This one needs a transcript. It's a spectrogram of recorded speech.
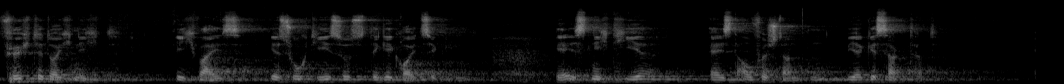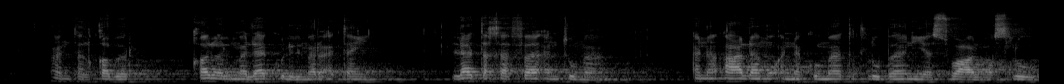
Fürchtet euch nicht, ich weiß, ihr sucht Jesus, den Gekreuzigten. Er ist nicht hier, er ist auferstanden, wie er gesagt hat. عند القبر قال الملاك للمرأتين لا تخافا أنتما أنا أعلم أنكما تطلبان يسوع المصلوب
